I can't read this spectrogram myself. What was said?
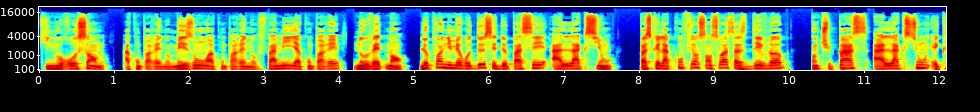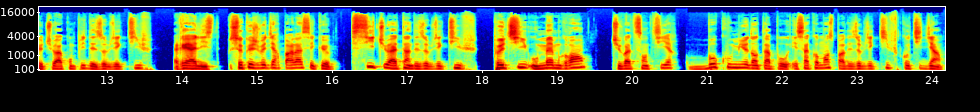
qui nous ressemblent, à comparer nos maisons, à comparer nos familles, à comparer nos vêtements. Le point numéro deux, c'est de passer à l'action. Parce que la confiance en soi, ça se développe quand tu passes à l'action et que tu accomplis des objectifs réalistes. Ce que je veux dire par là, c'est que si tu atteins des objectifs petits ou même grands, tu vas te sentir beaucoup mieux dans ta peau. Et ça commence par des objectifs quotidiens.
